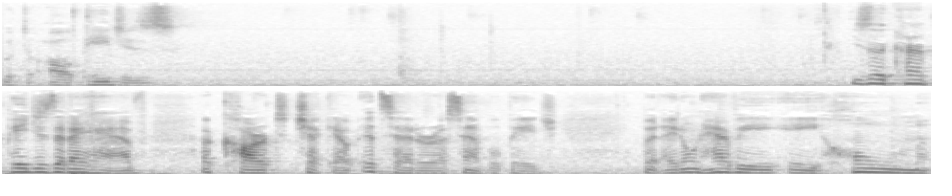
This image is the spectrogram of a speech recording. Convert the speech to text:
Go to all pages. These are the current pages that I have, a cart, checkout, etc., a sample page. But I don't have a, a home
